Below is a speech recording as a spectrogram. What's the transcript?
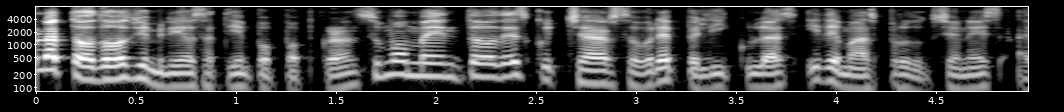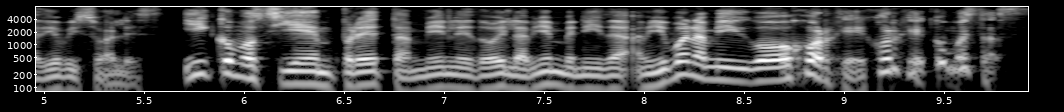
Hola a todos, bienvenidos a Tiempo Popcorn, su momento de escuchar sobre películas y demás producciones audiovisuales. Y como siempre, también le doy la bienvenida a mi buen amigo Jorge. Jorge, ¿cómo estás?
